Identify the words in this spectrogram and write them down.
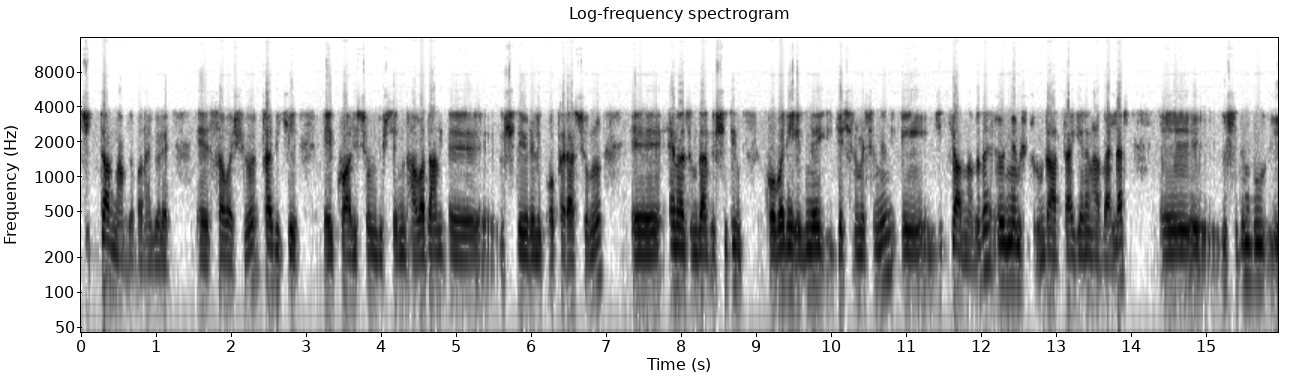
ciddi anlamda bana göre e, savaşıyor. Tabii ki e, koalisyon güçlerinin havadan e, IŞİD'e yönelik operasyonu e, en azından IŞİD'in Kobani eline geçirmesinin e, ciddi anlamda da önlemiş durumda. Hatta gelen haberler e, IŞİD'in bu e,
